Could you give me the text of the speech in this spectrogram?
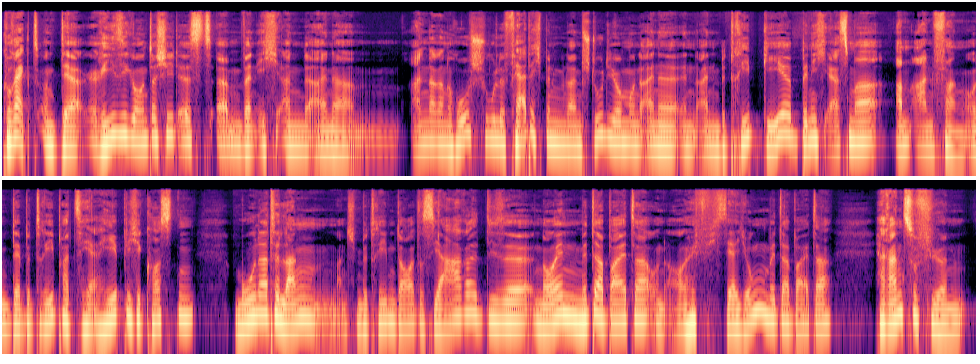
Korrekt. Und der riesige Unterschied ist, ähm, wenn ich an einer anderen Hochschule fertig bin mit meinem Studium und eine, in einen Betrieb gehe, bin ich erstmal am Anfang. Und der Betrieb hat sehr erhebliche Kosten. Monatelang, in manchen Betrieben dauert es Jahre, diese neuen Mitarbeiter und häufig sehr jungen Mitarbeiter heranzuführen.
